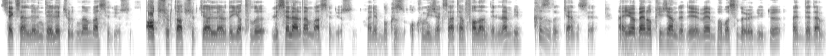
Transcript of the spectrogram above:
80'lerin devlet yurdundan bahsediyorsun. Absürt absürt yerlerde yatılı liselerden bahsediyorsun. Hani bu kız okumayacak zaten falan denilen bir kızdı kendisi. Ha, yo ben okuyacağım dedi ve babası da ölüydü. Hani dedem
